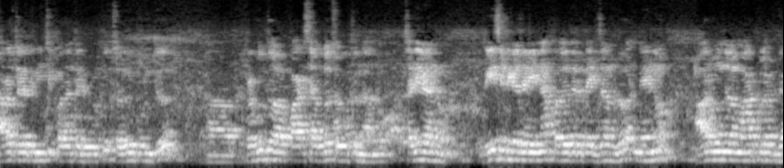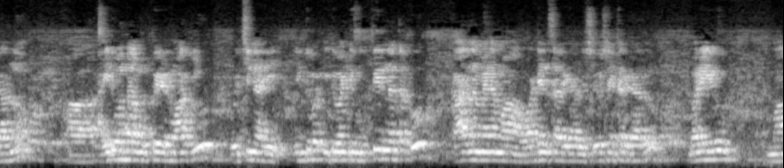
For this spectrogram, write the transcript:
ఆరో తరగతి నుంచి పదో తరగతి వరకు చదువుకుంటూ ప్రభుత్వ పాఠశాలలో చదువుతున్నాను చదివాను. రీసెంట్గా జరిగిన పదో తరగతి ఎగ్జామ్లో నేను ఆరు వందల మార్కులకు గాను ఐదు వందల ముప్పై ఏడు మార్కులు వచ్చినాయి. ఇటు ఇటువంటి ఉత్తీర్ణతకు కారణమైన మా వార్డెన్ సార్ గారు శివశంకర్ గారు మరియు మా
